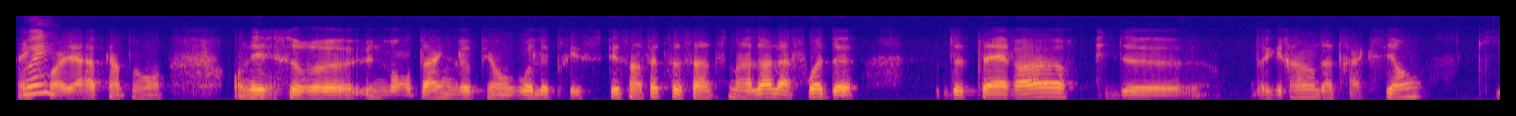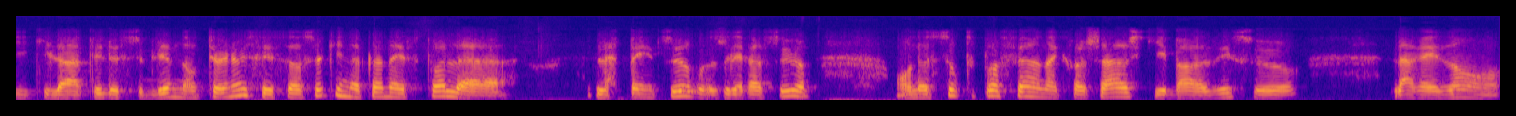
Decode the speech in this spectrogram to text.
incroyable, quand on, on est sur euh, une montagne, là, puis on voit le précipice. En fait, ce sentiment-là, à la fois de, de terreur puis de, de grande attraction, qu'il qui a appelé le sublime. Donc, Turner, c'est ça. Ceux qui ne connaissent pas la, la peinture, je les rassure, on n'a surtout pas fait un accrochage qui est basé sur la raison.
